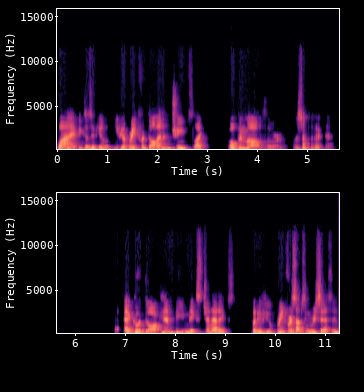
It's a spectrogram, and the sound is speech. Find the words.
Why? Because if you if you breed for dominant genes like open mouth or or something like that, a good dog can be mixed genetics. But if you breed for something recessive,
